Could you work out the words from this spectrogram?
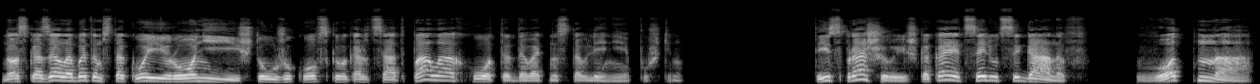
но сказал об этом с такой иронией, что у Жуковского, кажется, отпала охота давать наставление Пушкину. Ты спрашиваешь, какая цель у цыганов? Вот на!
